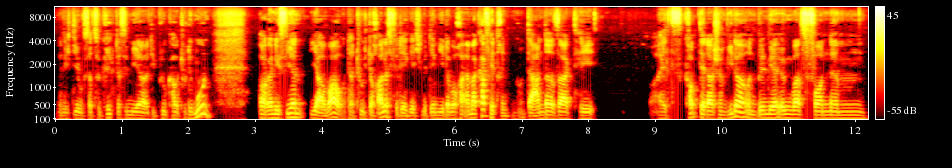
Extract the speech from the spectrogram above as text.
wenn ich die Jungs dazu kriege, dass sie mir die Blue Cow to the Moon organisieren, ja wow, da tue ich doch alles für dir, gehe ich mit dem jede Woche einmal Kaffee trinken. Und der andere sagt, hey, jetzt kommt der da schon wieder und will mir irgendwas von ähm,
